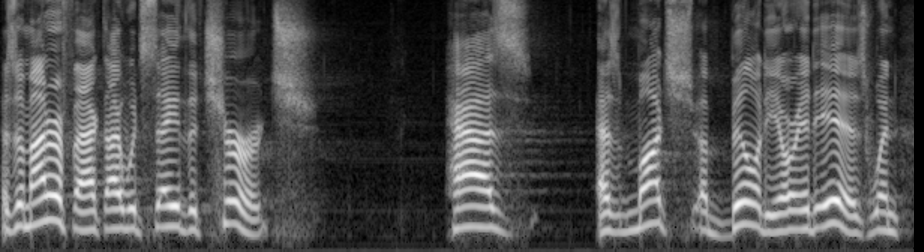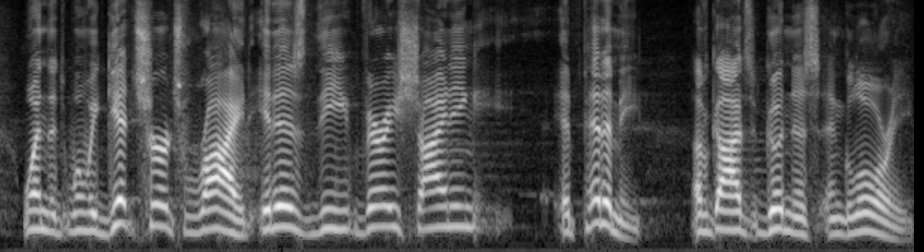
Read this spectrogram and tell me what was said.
As a matter of fact, I would say the church has as much ability, or it is, when when, the, when we get church right, it is the very shining epitome of God's goodness and glory.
